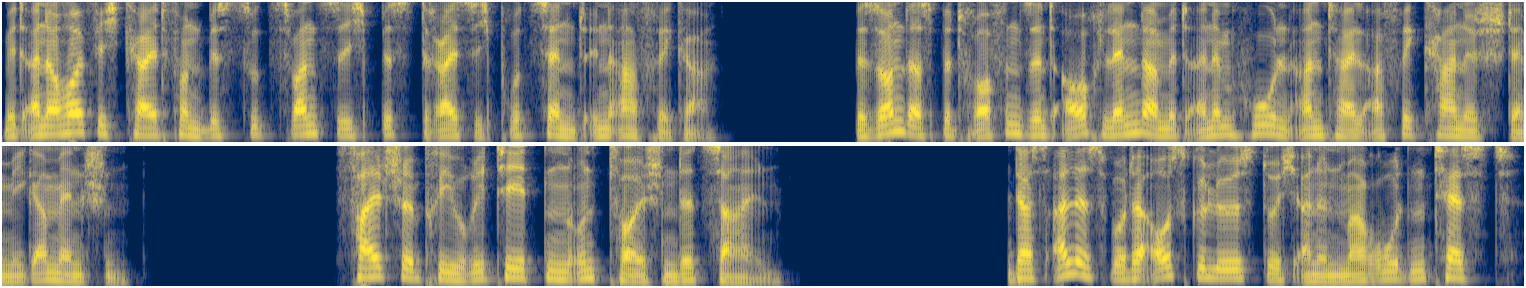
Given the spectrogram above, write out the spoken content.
mit einer Häufigkeit von bis zu 20 bis 30 Prozent in Afrika. Besonders betroffen sind auch Länder mit einem hohen Anteil afrikanischstämmiger Menschen. Falsche Prioritäten und täuschende Zahlen. Das alles wurde ausgelöst durch einen maroden Test,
